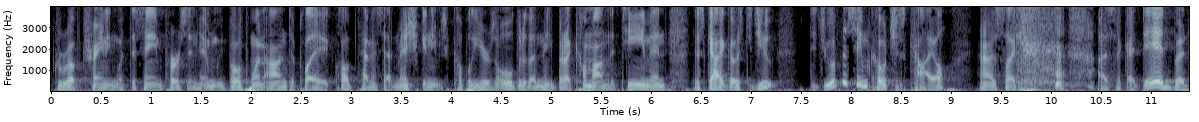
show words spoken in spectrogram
grew up training with the same person, and we both went on to play club tennis at Michigan. He was a couple years older than me, but I come on the team, and this guy goes, "Did you did you have the same coach as Kyle?" And I was like, I was like, I did, but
